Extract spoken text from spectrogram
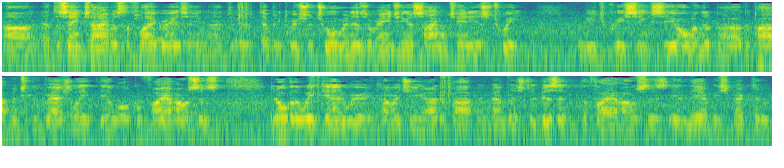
Uh, at the same time as the flag raising, uh, Deputy Commissioner Truman is arranging a simultaneous tweet from each precinct CO in the uh, department to congratulate their local firehouses and over the weekend, we are encouraging our department members to visit the firehouses in their respective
